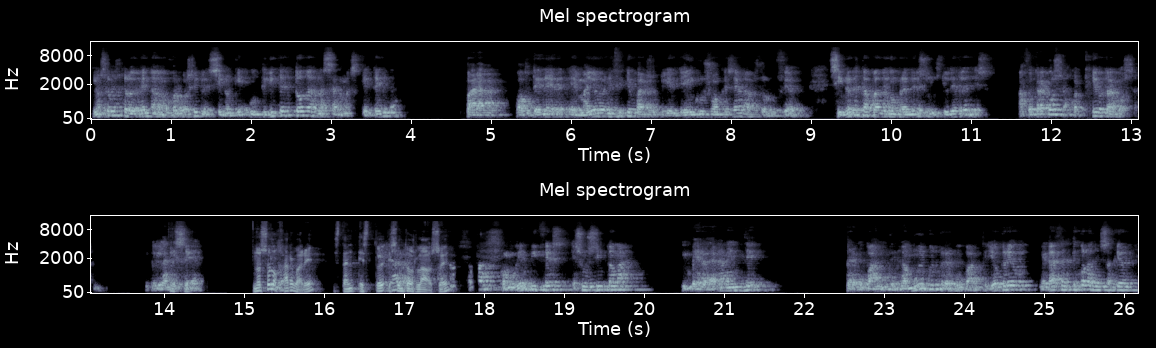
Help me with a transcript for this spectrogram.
No solo es que lo defienda lo mejor posible, sino que utilice todas las armas que tenga para obtener el mayor beneficio para su cliente, incluso aunque sea la absolución. Si no eres capaz de comprender eso, estudies leyes. Haz otra cosa, cualquier otra cosa, la que sea. No solo Harvard, ¿eh? Están, esto es en todos lados, ¿eh? Como bien dices, es un síntoma verdaderamente preocupante, muy, muy preocupante. Yo creo, me da, tengo la sensación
